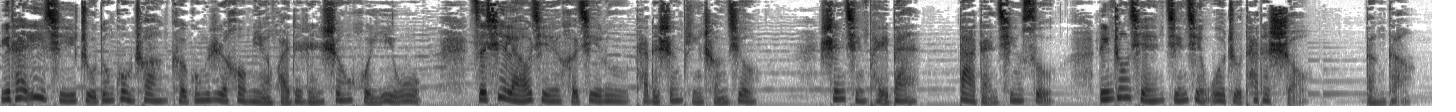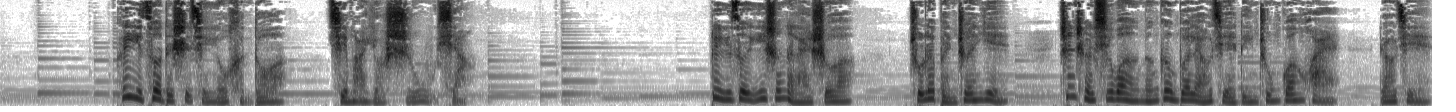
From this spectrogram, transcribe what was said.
与他一起主动共创可供日后缅怀的人生回忆物，仔细了解和记录他的生平成就，深情陪伴，大胆倾诉，临终前紧紧握住他的手，等等。可以做的事情有很多，起码有十五项。对于做医生的来说，除了本专业，真诚希望能更多了解临终关怀。了解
